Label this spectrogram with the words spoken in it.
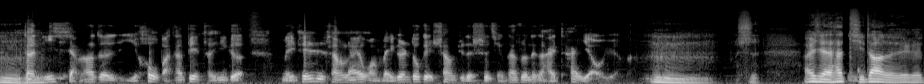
嗯，但你想要的以后把它变成一个每天日常来往、每个人都可以上去的事情，他说那个还太遥远了。嗯，是，而且他提到的这个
